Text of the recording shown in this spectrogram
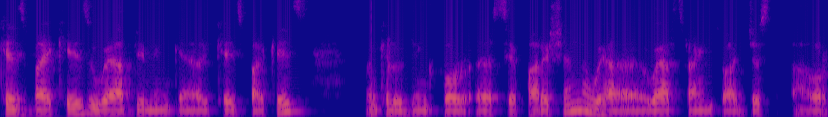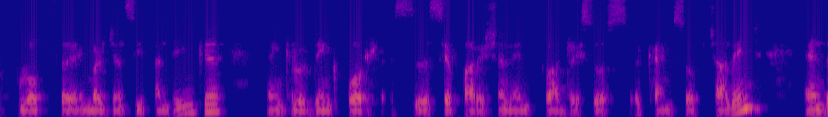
case by case. We are dealing uh, case by case, including for uh, separation. We are we are trying to adjust our pool of uh, emergency funding, uh, including for separation and to address those kinds of challenge. And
